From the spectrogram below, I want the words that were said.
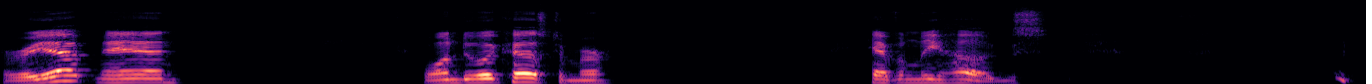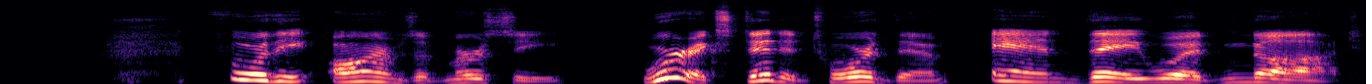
Hurry up, man. One to a customer. Heavenly hugs. For the arms of mercy were extended toward them, and they would not.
